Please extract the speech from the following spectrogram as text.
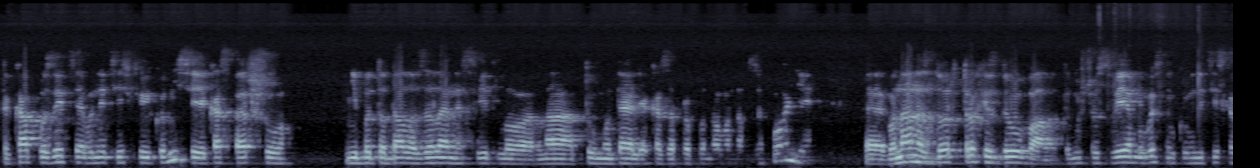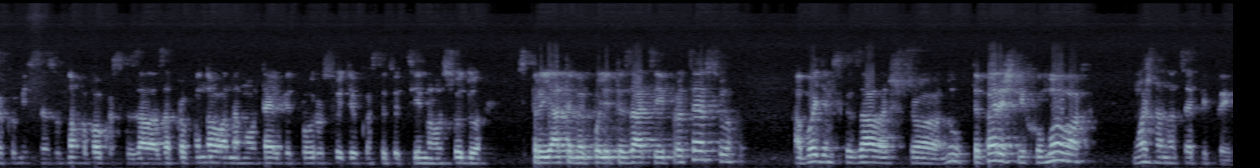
така позиція Венеційської комісії, яка спершу нібито дала зелене світло на ту модель, яка запропонована в законі. Е, Вона нас трохи здивувала, тому що в своєму висновку Венеційська комісія з одного боку сказала, запропонована модель відбору суддів Конституційного суду сприятиме політизації процесу, а потім сказала, що ну в теперішніх умовах можна на це піти.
